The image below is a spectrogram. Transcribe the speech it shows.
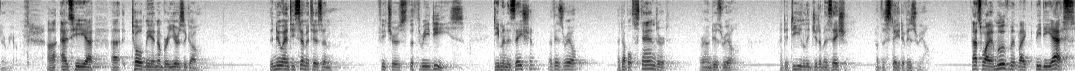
There we go. Uh, as he uh, uh, told me a number of years ago, the new anti Semitism features the three Ds demonization of Israel, a double standard around Israel, and a delegitimization of the state of Israel. That's why a movement like BDS,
